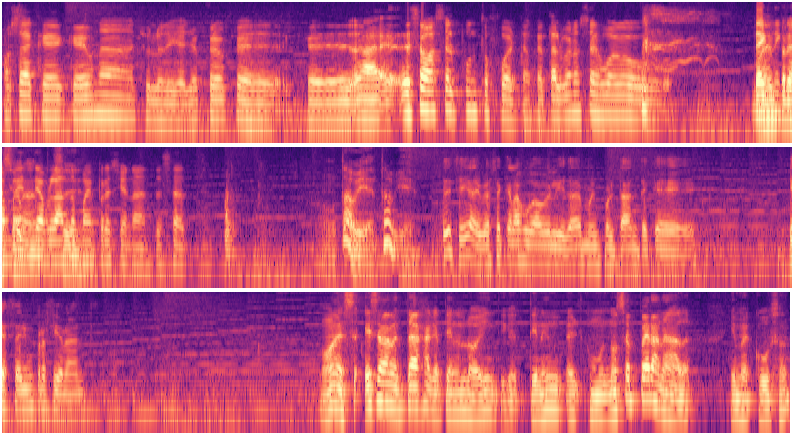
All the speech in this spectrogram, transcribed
O sea que, que es una chulería. Yo creo que, que ah, ese va a ser el punto fuerte, aunque tal vez no sea el juego técnicamente hablando sí. más impresionante. Exacto. Está bien, está bien. Sí, sí, hay veces que la jugabilidad es muy importante que, que ser impresionante. No, es- esa es la ventaja que tienen los indies, que tienen, el- como no se espera nada, y me excusan,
